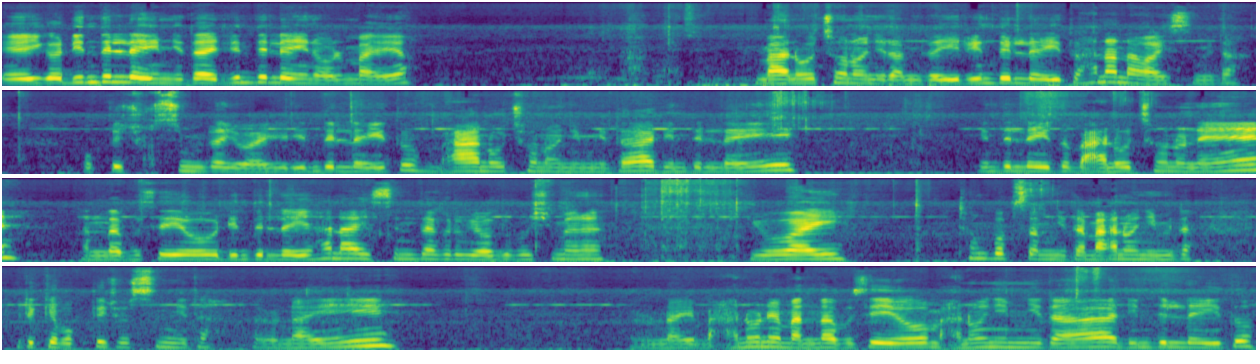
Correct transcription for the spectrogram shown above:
예, 이거 린들레이입니다. 린들레이는 얼마예요? 15,000원이랍니다. 이 린들레이도 하나 나와 있습니다. 목대 좋습니다. 이 아이 린들레이도 15,000원입니다. 린들레이. 린들레이도 15,000원에 만나보세요. 린들레이 하나 있습니다. 그리고 여기 보시면은 이 아이 청법사입니다. 만원입니다. 이렇게 목대 좋습니다. 이런 아이. 이런 아이 만원에 만나보세요. 만원입니다. 린들레이도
